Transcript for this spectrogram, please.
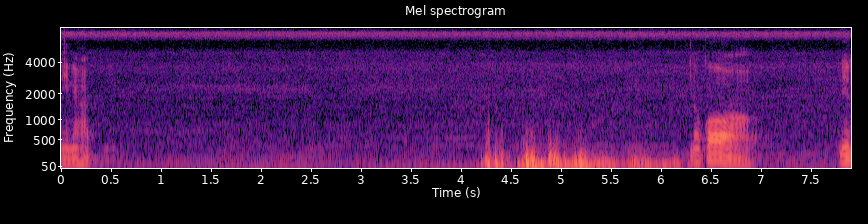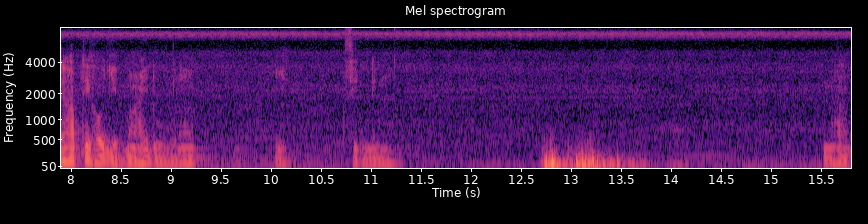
นี่นะครับ แล้วก็นี่นะครับที่เขาหยิบมาให้ดูนะครับ อีกสิ่งหนึ่ง นะครับ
